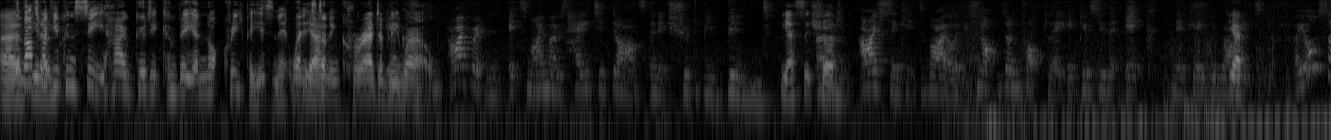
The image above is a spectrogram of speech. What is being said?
um, But that's you know, when you can see how good it can be and not creepy, isn't it? When it's Yeah. done incredibly Yeah, 'cause well. I've written it's my most hated dance and it should be binned. yes it should Um, I think it's vile. If it's not done properly, it gives you the ick, Nickie. You're right. Yeah. I also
